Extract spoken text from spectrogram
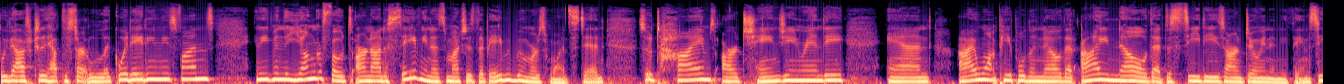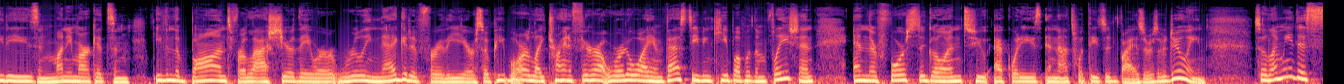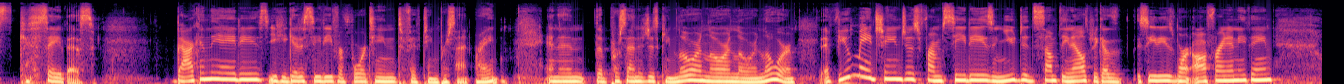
we've actually have to start liquidating these funds. And even the younger folks are not saving as much as the baby boomers once did. So times are changing, Randy. And I want people to know that I know that the CDs aren't doing anything. CDs and money markets and even the bonds for last year, they were really negative for the year. So people are like trying to figure out where do I invest, even keep up with inflation. And they're forced to go into equities. And that's what these advisors are doing. So let me just say this back in the 80s, you could get a CD for 14 to 15%, right? And then the percentages came lower and lower and lower and lower. If you made changes from CDs and you did something else because CDs weren't offering anything,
